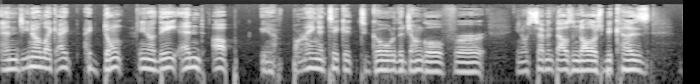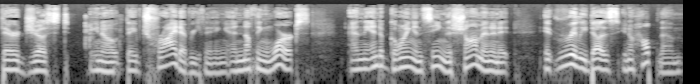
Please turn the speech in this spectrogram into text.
and you know, like I I don't you know they end up you know buying a ticket to go to the jungle for you know seven thousand dollars because they're just you know they've tried everything and nothing works, and they end up going and seeing the shaman, and it it really does you know help them.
